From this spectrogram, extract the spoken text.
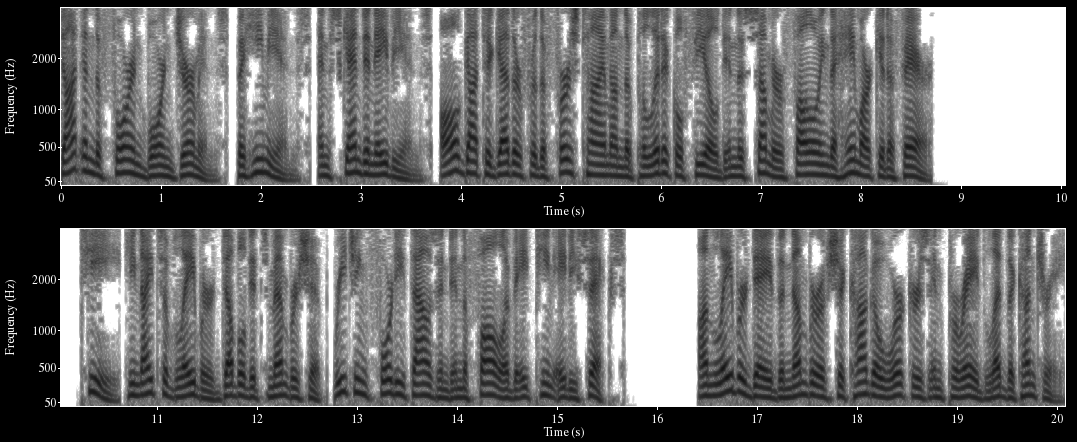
and the foreign-born Germans, Bohemians, and Scandinavians, all got together for the first time on the political field in the summer following the Haymarket Affair. T he Knights of Labour doubled its membership, reaching 40,000 in the fall of 1886. On Labor Day the number of Chicago workers in parade led the country.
